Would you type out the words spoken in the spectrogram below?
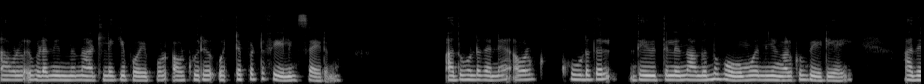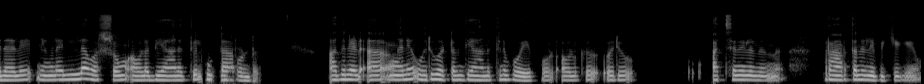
അവൾ ഇവിടെ നിന്ന് നാട്ടിലേക്ക് പോയപ്പോൾ അവൾക്കൊരു ഒറ്റപ്പെട്ട ഫീലിങ്സ് ആയിരുന്നു. അതുകൊണ്ട് തന്നെ അവൾ കൂടുതൽ ദൈവത്തിൽ നിന്ന് അകന്നു പോകുമോ എന്ന് ഞങ്ങൾക്കും പേടിയായി. അതിനാൽ ഞങ്ങൾ എല്ലാ വർഷവും അവളെ ധ്യാനത്തിൽ കൂട്ടാറുണ്ട്. അതിനിടെ അങ്ങനെ ഒരു വട്ടം ധ്യാനത്തിന് പോയപ്പോൾ അവൾക്ക് ഒരു അച്ഛനിൽ നിന്ന് പ്രാർത്ഥന ലഭിക്കുകയും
